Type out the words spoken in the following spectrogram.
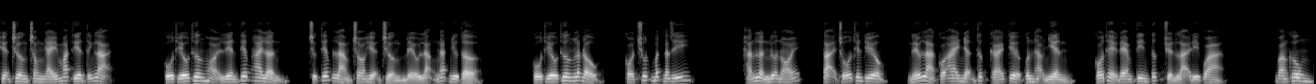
Hiện trường trong nháy mắt tiến tĩnh lại. Cố thiếu thương hỏi liên tiếp hai lần, trực tiếp làm cho hiện trường đều lặng ngắt như tờ. Cố thiếu thương lắc đầu, có chút bất đắc dĩ. Hắn lần nữa nói, tại chỗ thiên tiêu nếu là có ai nhận thức cái kia quân hạo nhiên, có thể đem tin tức truyền lại đi qua. Bằng không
